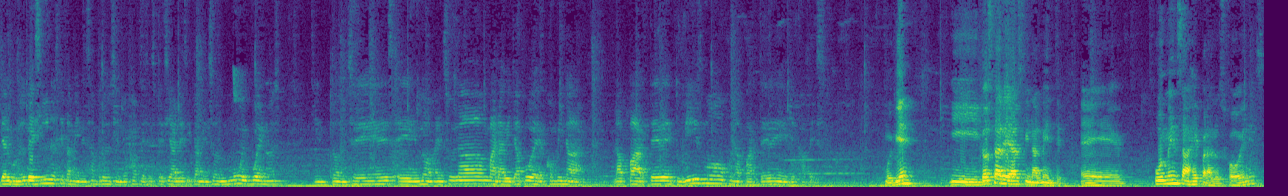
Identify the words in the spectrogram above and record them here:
de, algunos vecinos que también están produciendo cafés especiales y también son muy buenos. Entonces, eh, no, es una maravilla poder combinar la parte de turismo con la parte de, cafés. Muy bien. Y dos tareas finalmente. Eh, un mensaje para los jóvenes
